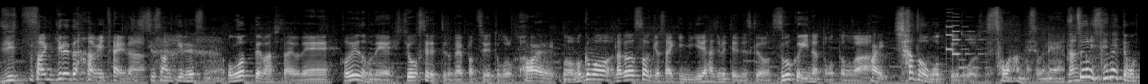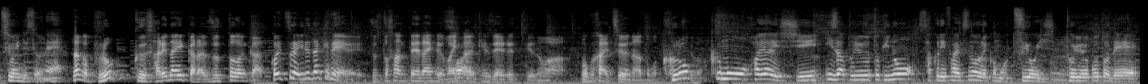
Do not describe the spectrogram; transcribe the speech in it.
実質3キルだみたいな。必須3キルですね。思ってましたよね。こういうのもね引き寄せるっていうのがやっぱ強いところかな、はい。僕もラガドス最近握り始めてるんですけどすごくいいなと思ったのが、はい。シャドウを持ってるところですね。そうなんですよね。か普通に攻めても強いんですよね。なんかブロックされないからずっとなんかこいつがいるだけでずっと3点ライフ毎はい回削れるっていうのは、僕はかなり強いなと思ってクロックも速いしいざという時のサクリファイス能力も強いし、うんということで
